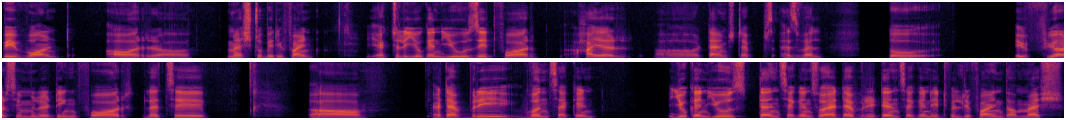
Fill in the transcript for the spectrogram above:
we want our uh, mesh to be refined. Actually you can use it for higher uh, time steps as well. So if you are simulating for let's say uh, at every one second you can use 10 seconds. So at every 10 second it will refine the mesh.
